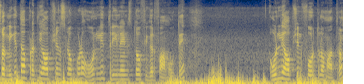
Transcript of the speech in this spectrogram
so మిగతా ప్రతి ఆప్షన్స్లో కూడా ఓన్లీ త్రీ లైన్స్తో ఫిగర్ ఫామ్ అవుతాయి ఓన్లీ ఆప్షన్ ఫోర్త్లో మాత్రం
